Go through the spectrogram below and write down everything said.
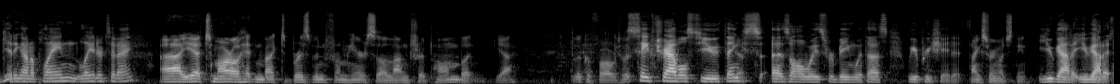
getting on a plane later today. Uh, yeah, tomorrow heading back to Brisbane from here, so a long trip home. But yeah, looking forward to it. Safe travels to you. Thanks as always for being with us. We appreciate it. Thanks very much, Dean. You got it. You got it.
